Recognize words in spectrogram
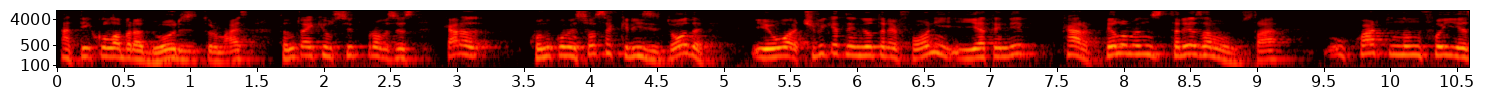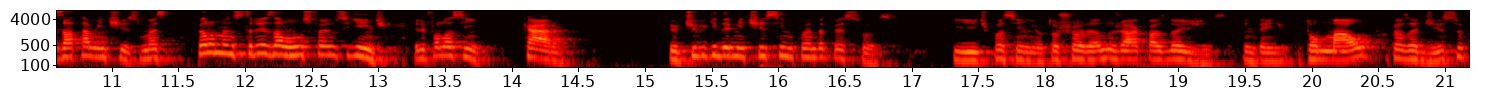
a ter colaboradores e tudo mais. Tanto é que eu cito para vocês, cara, quando começou essa crise toda, eu tive que atender o telefone e atender, cara, pelo menos três alunos, tá? O quarto não foi exatamente isso, mas pelo menos três alunos foi o seguinte: ele falou assim, cara, eu tive que demitir 50 pessoas. E, tipo assim, eu tô chorando já há quase dois dias, entende? Tô mal por causa disso,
